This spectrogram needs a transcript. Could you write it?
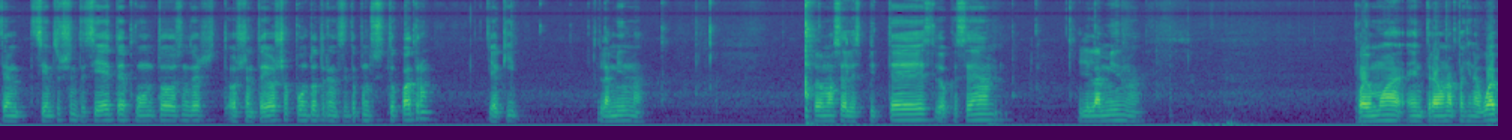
187.188.37.104 y aquí la misma podemos hacer el speed test, lo que sea, y la misma. Podemos entrar a una página web.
